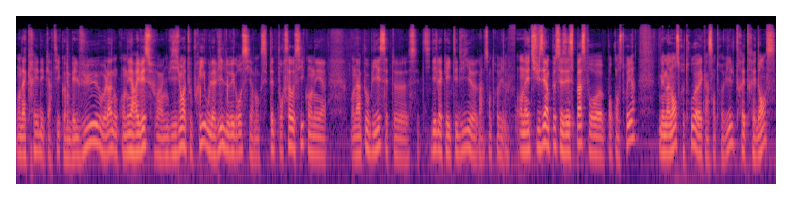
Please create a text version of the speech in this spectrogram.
on a créé des quartiers comme Bellevue, voilà, donc on est arrivé sur une vision à tout prix où la ville devait grossir. Donc c'est peut-être pour ça aussi qu'on est, on a un peu oublié cette, cette, idée de la qualité de vie euh, dans le centre-ville. On a utilisé un peu ces espaces pour, euh, pour construire, mais maintenant on se retrouve avec un centre-ville très très dense.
